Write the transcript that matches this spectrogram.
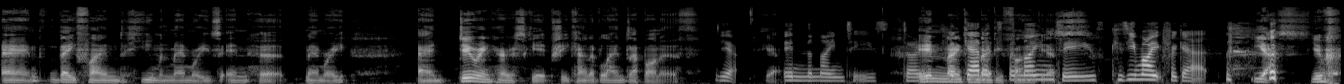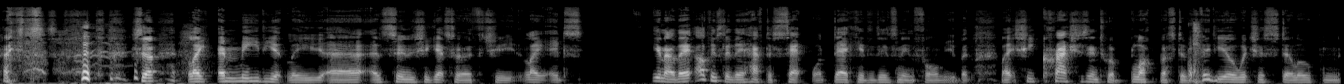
And they find human memories in her memory. And during her escape, she kind of lands up on Earth. Yeah. Yeah. In the 90s. Don't In forget it's the 90s, because you might forget. Yes, you might. so, like, immediately, uh, as soon as she gets to Earth, she, like, it's, you know, they, obviously they have to set what decade it is and inform you, but, like, she crashes into a blockbuster video, which is still open,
